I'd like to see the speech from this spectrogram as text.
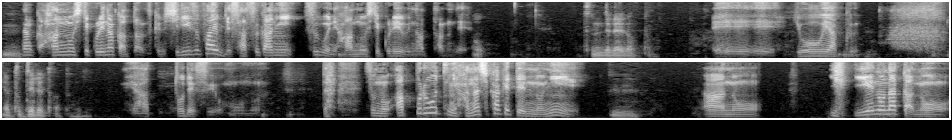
う、うんなんか反応してくれなかったんですけど、シリーズ5でさすがにすぐに反応してくれるようになったんで、ツンデレだったの。ええええようやく、やっと出れたとですよ、もう。だその Apple Watch に話しかけてんのに、うん。あの、い家の中の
